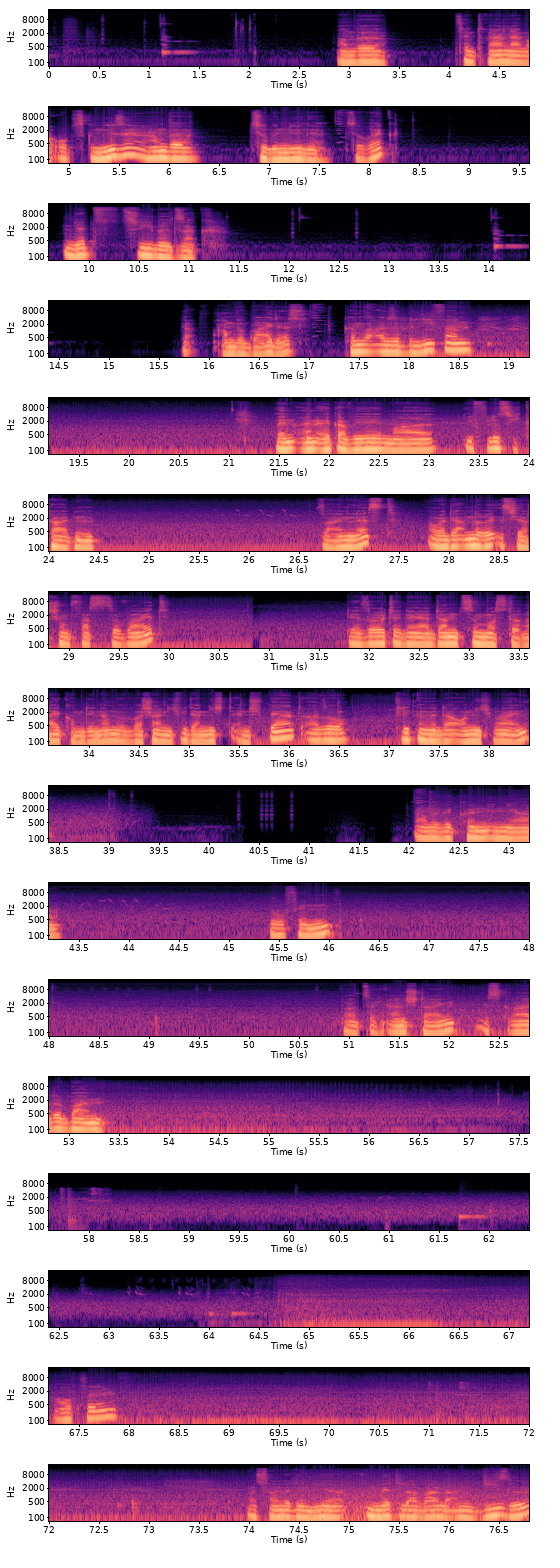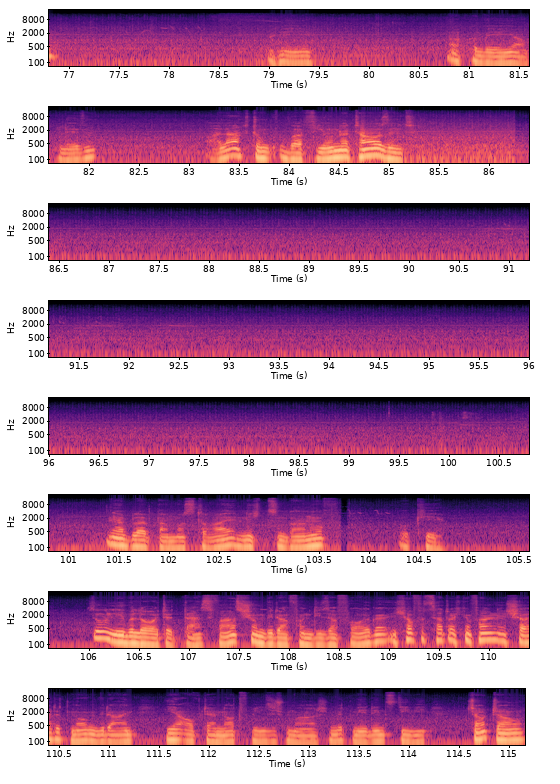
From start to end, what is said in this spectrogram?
Haben wir Zentrallager Obst, Gemüse. Haben wir zu Genüge zurück. Und jetzt Zwiebelsack. Ja, haben wir beides. Können wir also beliefern, wenn ein LKW mal die Flüssigkeiten sein lässt. Aber der andere ist ja schon fast so weit. Der sollte ja dann zur Mosterei kommen. Den haben wir wahrscheinlich wieder nicht entsperrt. Also klicken wir da auch nicht rein. Aber wir können ihn ja so finden. Fahrzeug einsteigen. Ist gerade beim auffüllen. Was haben wir denn hier mittlerweile an Diesel? Ach nee. Ach, können wir hier ablesen. Alle Achtung, über 400.000. Ja, bleibt beim Musterei, nicht zum Bahnhof. Okay. So, liebe Leute, das war's schon wieder von dieser Folge. Ich hoffe, es hat euch gefallen. Ihr schaltet morgen wieder ein, hier auf der Nordfriesischen Marsch mit mir, den Stevie. Ciao, ciao.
